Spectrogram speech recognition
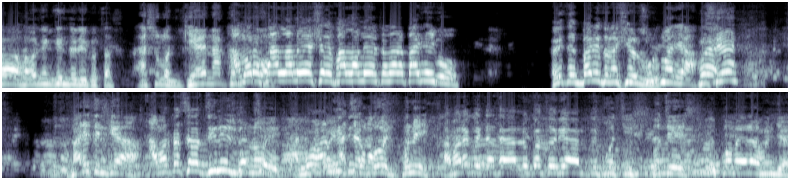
হ্যাঁ হ্যাঁ অনেকদিন ধরে করতাছি। আসলে জ্ঞান আমার। পাল্লা লয়ে এসে পাল্লা লয়ে পাই যাইব এই যে বাড়ি তো না সুট মারিয়া? বাড়ি তিন কে আমার কাছে জিনিস বেচছে মহান হিন্দি আচ্ছা তো না। বল শুনি। আমার কইতাছে আলু কত রিয়া আমি কই পঁচিশ। পঁচিশ কমে এরা হুঞ্জে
